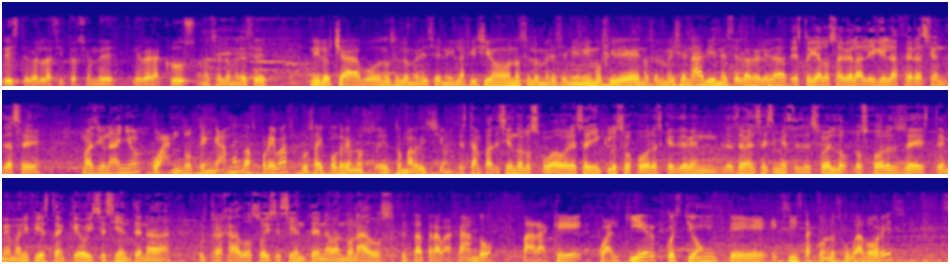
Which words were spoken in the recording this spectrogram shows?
Triste ver la situación de, de Veracruz. No se lo merece ni los chavos, no se lo merece ni la afición, no se lo merece ni el mismo Fidel, no se lo merece nadie, esa es la realidad. Esto ya lo sabía la Liga y la Federación desde hace más de un año. Cuando tengamos las pruebas, pues ahí podremos eh, tomar decisión. Están padeciendo los jugadores, hay incluso jugadores que deben, les deben seis meses de sueldo. Los jugadores este, me manifiestan que hoy se sienten a, ultrajados, hoy se sienten abandonados. Se está trabajando para que cualquier cuestión que exista con los jugadores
